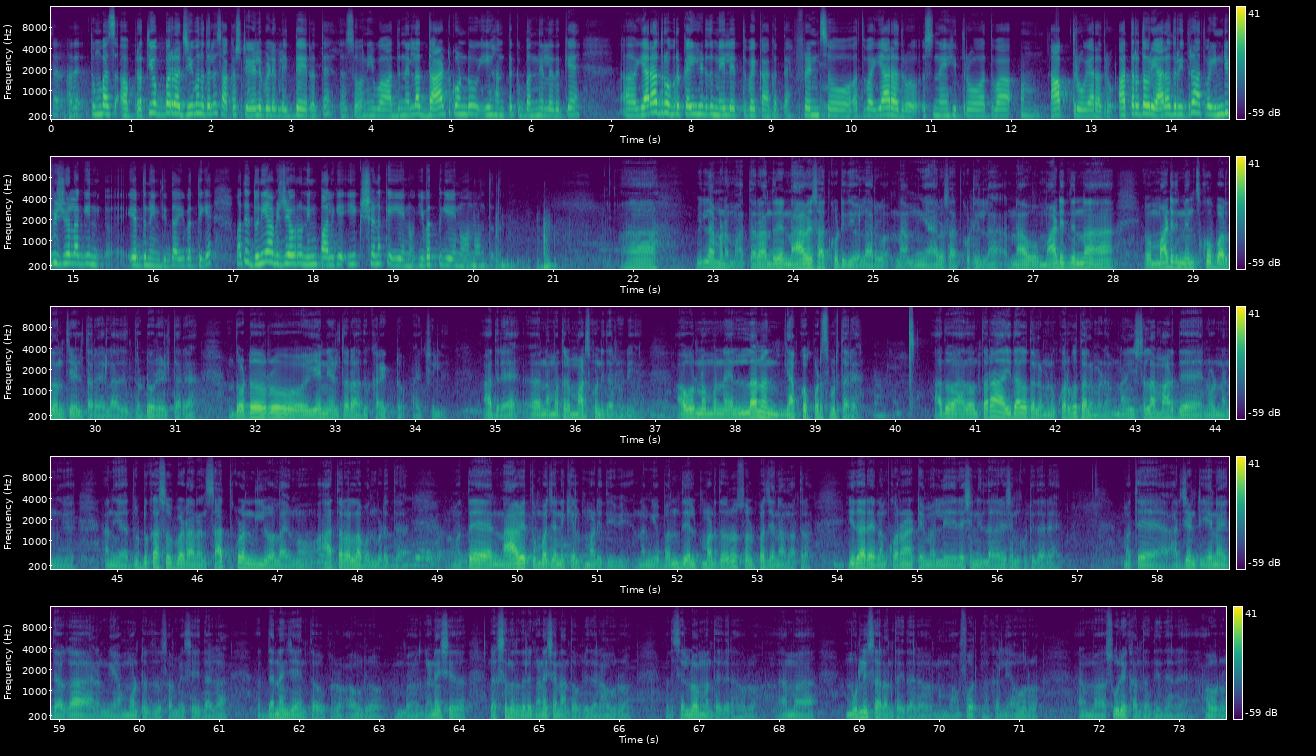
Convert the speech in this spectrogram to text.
Sir, ಅದೇ ತುಂಬ ಪ್ರತಿಯೊಬ್ಬರ ಜೀವನದಲ್ಲೂ ಸಾಕಷ್ಟು ಏಳುಬೀಳುಗಳು ಇದ್ದೇ ಇರುತ್ತೆ. ಸೊ, ನೀವು ಅದನ್ನೆಲ್ಲ ದಾಟ್ಕೊಂಡು ಈ ಹಂತಕ್ಕೆ ಬಂದಿಲ್ಲದಕ್ಕೆ ಯಾರಾದರೂ ಒಬ್ರು ಕೈ ಹಿಡಿದು ಮೇಲೆ ಎತ್ತಬೇಕಾಗುತ್ತೆ. ಫ್ರೆಂಡ್ಸು ಅಥವಾ ಯಾರಾದರೂ ಸ್ನೇಹಿತರು ಅಥವಾ ಆಪ್ತರು ಯಾರಾದರೂ, ಆ ಥರದವ್ರು ಯಾರಾದರೂ ಇದ್ರಾ ಅಥವಾ ಇಂಡಿವಿಜುವಲ್ ಆಗಿ ಎದ್ದು ನಿಂತಿದ್ದ ಇವತ್ತಿಗೆ, ಮತ್ತು ದುನಿಯಾ ವಿಜಯ್ ಅವರು ನಿಮ್ಮ ಪಾಲಿಗೆ ಈ ಕ್ಷಣಕ್ಕೆ ಏನು, ಇವತ್ತಿಗೆ ಏನು ಅನ್ನುವಂಥದ್ದು? ಇಲ್ಲ ಮೇಡಮ್, ಆ ಥರ ಅಂದರೆ ನಾವೇ ಸಾಥ್ ಕೊಟ್ಟಿದ್ದೀವಿ ಎಲ್ಲರಿಗೂ. ನಮ್ಗೆ ಯಾರೂ ಸಾಥ್ ಕೊಟ್ಟಿಲ್ಲ. ನಾವು ಮಾಡಿದ್ದನ್ನು ಮಾಡಿದ್ದು ನೆನೆಸ್ಕೋಬಾರ್ದು ಅಂತ ಹೇಳ್ತಾರೆ ಎಲ್ಲ, ದೊಡ್ಡವ್ರು ಹೇಳ್ತಾರೆ. ದೊಡ್ಡವರು ಏನು ಹೇಳ್ತಾರೋ ಅದು ಕರೆಕ್ಟು ಆ್ಯಕ್ಚುಲಿ ಆದರೆ, ನಮ್ಮ ಹತ್ರ ಮಾಡಿಸ್ಕೊಂಡಿದ್ದಾರೆ ನೋಡಿ. ಅವ್ರು ನಮ್ಮನ್ನು ಎಲ್ಲನೂ ಜ್ಞಾಪಕ ಪಡಿಸ್ಬಿಡ್ತಾರೆ ಅದು ಅದೊಂಥರ ಇದಾಗುತ್ತಲ್ಲ ಮೇಡಮ್, ಕೊರಗುತ್ತಲ್ಲ ಮೇಡಮ್. ನಾನು ಇಷ್ಟೆಲ್ಲ ಮಾಡಿದೆ ನೋಡಿ ನನಗೆ ನನಗೆ ದುಡ್ಡು ಕಾಸು ಬೇಡ, ನಾನು ಸಾಥ್ ಕೂಡ ನಿಲ್ವಲ್ಲ ಇವನು. ಆ ಥರ ಎಲ್ಲ ಬಂದ್ಬಿಡುತ್ತೆ. ಮತ್ತು ನಾವೇ ತುಂಬ ಜನಕ್ಕೆ ಹೆಲ್ಪ್ ಮಾಡಿದ್ದೀವಿ. ನಮಗೆ ಬಂದು ಹೆಲ್ಪ್ ಮಾಡಿದವರು ಸ್ವಲ್ಪ ಜನ ಮಾತ್ರ. ಇದ್ದಾರೆ ನಮ್ಮ ಕೊರೋನಾ ಟೈಮಲ್ಲಿ ರೇಷನ್ ಇಲ್ಲದಾಗ ರೇಷನ್ ಕೊಟ್ಟಿದ್ದಾರೆ. ಮತ್ತು ಅರ್ಜೆಂಟ್ ಏನೋ ಇದ್ದಾಗ ನಮಗೆ ಅಮೌಂಟದ್ದು ಸಮಸ್ಯೆ ಇದ್ದಾಗ ಧನಂಜಯ ಅಂತ ಒಬ್ಬರು ಅವರು ಗಣೇಶ ಲಕ್ಷಂದ್ರದಲ್ಲಿ ಗಣೇಶನ ಅಂತ ಒಬ್ಬರು ಇದ್ದಾರೆ, ಅವರು. ಮತ್ತು ಸೆಲ್ವಮ್ ಅಂತ ಇದ್ದಾರೆ ಅವರು. ನಮ್ಮ ಮುರಳಿ ಸರ್ ಅಂತ ಇದ್ದಾರೆ ಅವರು ನಮ್ಮ ಫೋರ್ತ್ ಬ್ಲಾಕಲ್ಲಿ ಅವರು ನಮ್ಮ ಸೂರ್ಯಕಾಂತ್ ಅಂತ ಇದ್ದಾರೆ ಅವರು.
